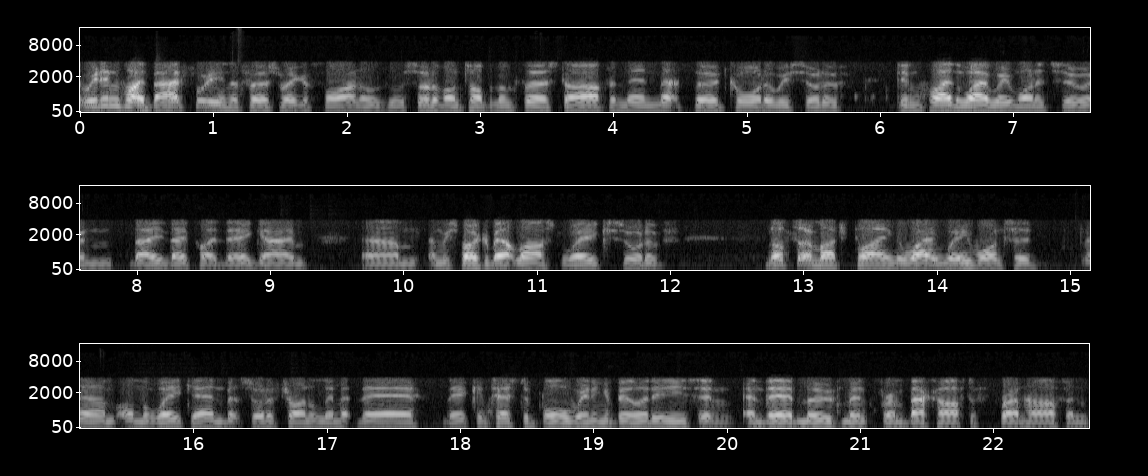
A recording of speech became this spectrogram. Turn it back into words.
we didn't play bad footy in the first week of finals. We were sort of on top of them first half, and then that third quarter we sort of didn't play the way we wanted to, and they they played their game. Um, and we spoke about last week, sort of not so much playing the way we wanted um, on the weekend, but sort of trying to limit their their contested ball winning abilities and and their movement from back half to front half, and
